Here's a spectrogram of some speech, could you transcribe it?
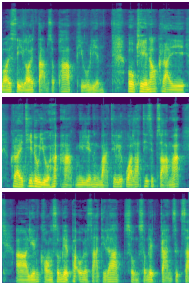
500 400 ตามสภาพผิวเหรียญโอเคเนาะใครใครที่ดูอยู่ฮะหากมีเหรียญ1บาทที่ลึกวาระที่ 13ฮะเหรียญของสมเด็จพระโอรสาธิราชทรงสำเร็จการศึกษา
